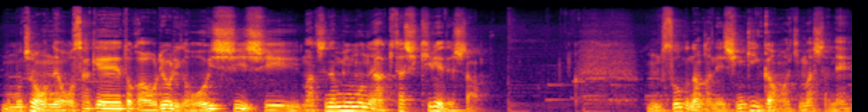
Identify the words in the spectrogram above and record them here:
もちろんねお酒とかお料理が美味しいし街並みもね秋田市綺麗でした。うん、すごくなんかね親近感湧きましたね。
